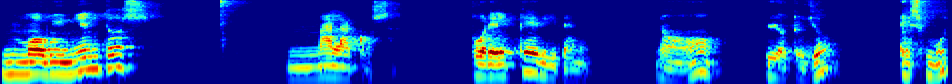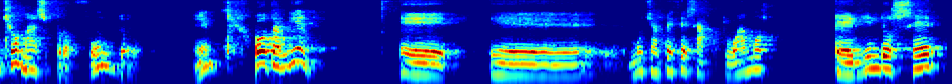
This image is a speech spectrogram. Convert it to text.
movimientos, mala cosa. Por el qué dirán. No, lo tuyo es mucho más profundo. ¿eh? O también, eh, eh, muchas veces actuamos queriendo ser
